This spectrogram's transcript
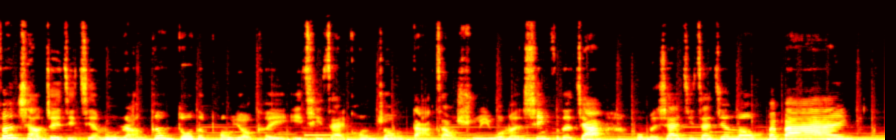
分享这集节目，让更多的朋友可以一起在空中打造属于我们幸福的家。我们下一集再见喽，拜拜。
